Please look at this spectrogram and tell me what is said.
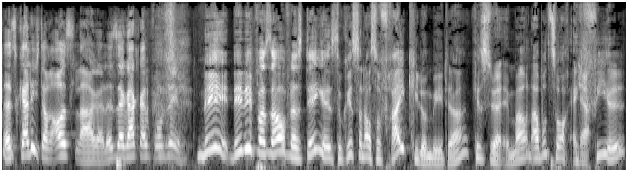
Das kann ich doch auslagern, das ist ja gar kein Problem. Nee, nee, nee, pass auf, das Ding ist, du kriegst dann auch so Freikilometer, kriegst du ja immer und ab und zu auch echt Ja. viel,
